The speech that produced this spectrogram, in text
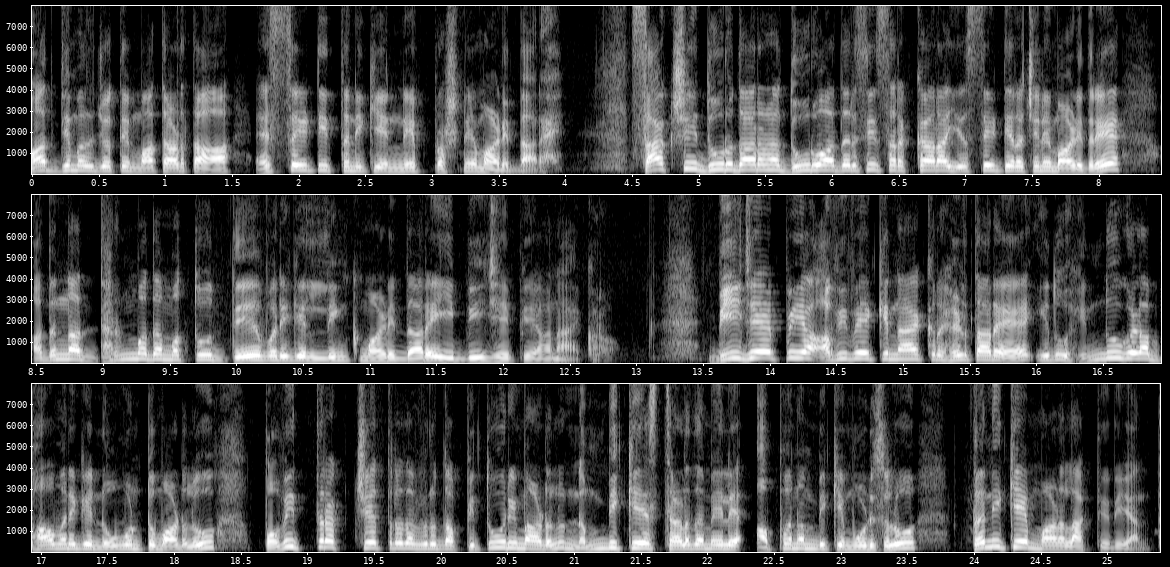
ಮಾಧ್ಯಮದ ಜೊತೆ ಮಾತಾಡ್ತಾ ಎಸ್ ಐ ಟಿ ತನಿಖೆಯನ್ನೇ ಪ್ರಶ್ನೆ ಮಾಡಿದ್ದಾರೆ. ಸಾಕ್ಷಿ ದೂರುದಾರನ ದೂರು ಆಧರಿಸಿ ಸರ್ಕಾರ ಎಸ್ ಐ ಟಿ ರಚನೆ ಮಾಡಿದರೆ ಅದನ್ನ ಧರ್ಮದ ಮತ್ತು ದೇವರಿಗೆ ಲಿಂಕ್ ಮಾಡಿದ್ದಾರೆ ಈ ಬಿಜೆಪಿಯ ನಾಯಕರು. ಬಿಜೆಪಿಯ ಅವಿವೇಕಿ ನಾಯಕರು ಹೇಳ್ತಾರೆ, ಇದು ಹಿಂದೂಗಳ ಭಾವನೆಗೆ ನೋವುಂಟು ಮಾಡಲು, ಪವಿತ್ರ ಕ್ಷೇತ್ರದ ವಿರುದ್ಧ ಪಿತೂರಿ ಮಾಡಲು, ನಂಬಿಕೆಯ ಸ್ಥಳದ ಮೇಲೆ ಅಪನಂಬಿಕೆ ಮೂಡಿಸಲು ತನಿಖೆ ಮಾಡಲಾಗ್ತಿದೆ ಅಂತ.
